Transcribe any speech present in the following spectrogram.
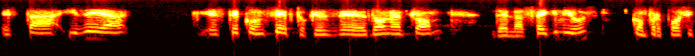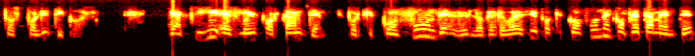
esta idea, este concepto que es de Donald Trump, de las fake news, con propósitos políticos. Y aquí es muy importante, porque confunde, lo que te voy a decir, porque confunden completamente,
